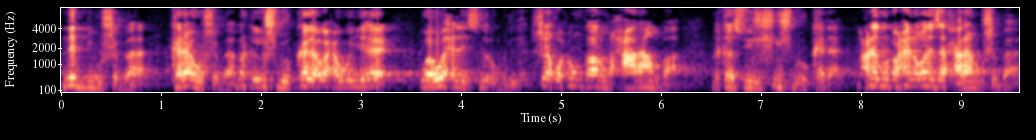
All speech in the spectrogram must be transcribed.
nadbi mushabaha karaahu shabaha marka yushbihu kada waxa weeye he waa wax la isla ogolyahay sheekhu xukunkaanu ma xaaraan baa markaasuu yii yushbihu kada. Macnaheed marka waxay noqonaysaa xaaraan mushabaha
